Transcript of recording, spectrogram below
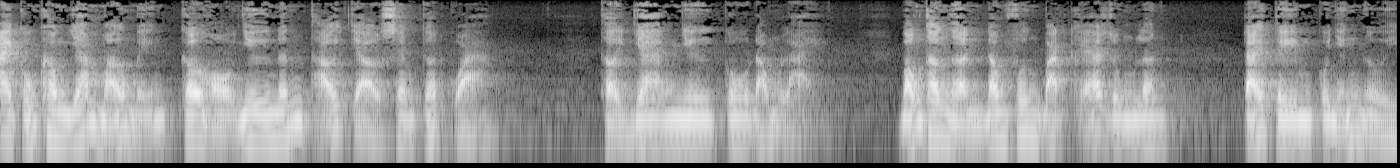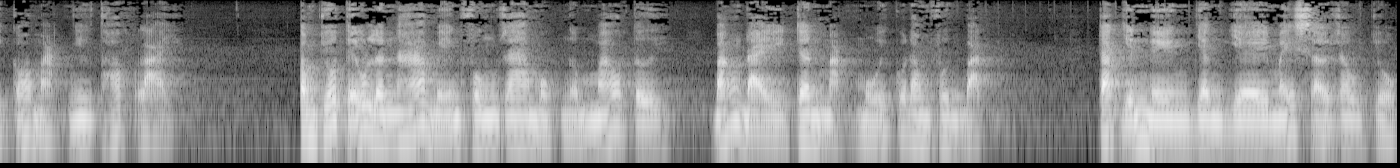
Ai cũng không dám mở miệng, cơ hội như nín thở chờ xem kết quả. Thời gian như cô động lại. Bỗng thân hình Đông Phương Bạch khẽ rung lên. Trái tim của những người có mặt như thoát lại. Công chúa Tiểu Linh há miệng phun ra một ngụm máu tươi, bắn đầy trên mặt mũi của Đông Phương Bạch. Trác Vĩnh Niên dần dê mấy sợi râu chuột.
